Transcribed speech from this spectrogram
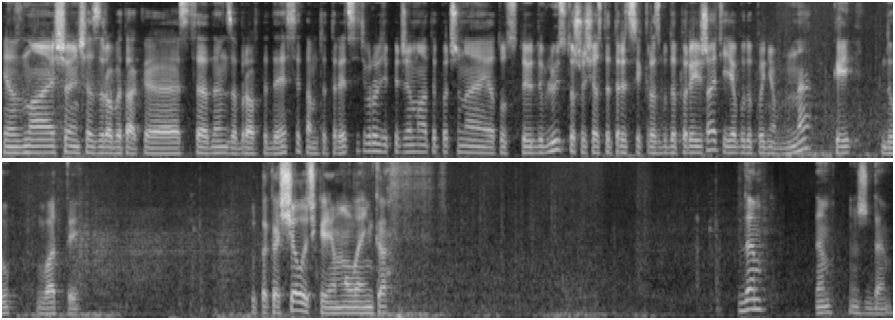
Я знаю, що він зараз зробить. Так, е, з Т1 забрав Т10, там Т30 вроді піджимати починає. Я тут стою дивлюсь, то що зараз Т30 якраз буде переїжджати, і я буду по ньому накидувати. Тут така щелочка є маленька. Ждем, ждем, ждем.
